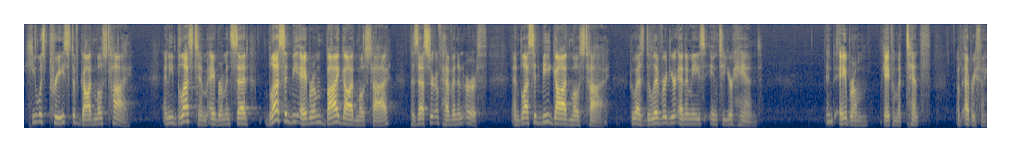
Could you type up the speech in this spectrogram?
He was priest of God Most High. And he blessed him, Abram, and said, Blessed be Abram by God Most High, possessor of heaven and earth. And blessed be God Most High, who has delivered your enemies into your hand. And Abram gave him a tenth of everything.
